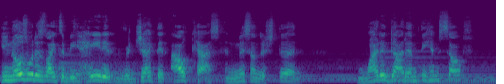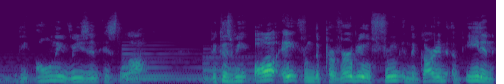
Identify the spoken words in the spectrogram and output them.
He knows what it's like to be hated rejected, outcast, and misunderstood. Why did God empty himself? The only reason is love. Because we all ate from the proverbial fruit in the Garden of Eden.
